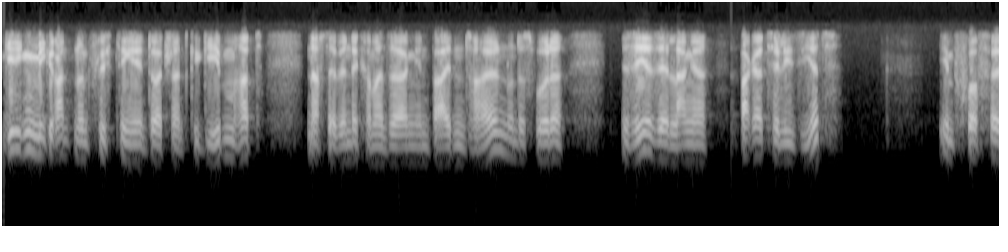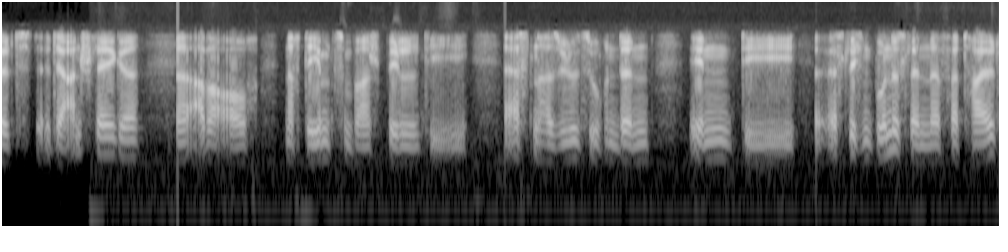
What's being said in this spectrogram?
gegen Migranten und Flüchtlinge in Deutschland gegeben hat. Nach der Wende kann man sagen, in beiden Teilen. Und es wurde sehr, sehr lange bagatellisiert im Vorfeld der Anschläge, aber auch nachdem zum Beispiel die ersten Asylsuchenden in die östlichen Bundesländer verteilt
